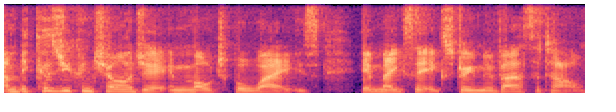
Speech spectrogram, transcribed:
And because you can charge it in multiple ways, it makes it extremely versatile.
